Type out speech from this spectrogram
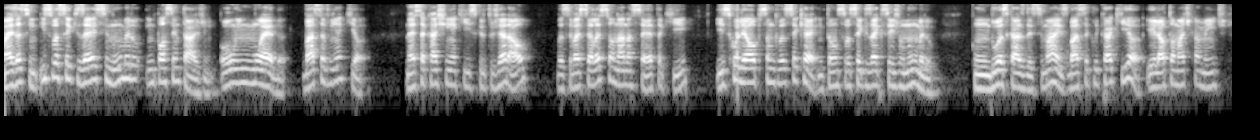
mas assim, e se você quiser esse número em porcentagem ou em moeda? Basta vir aqui, ó. Nessa caixinha aqui escrito geral, você vai selecionar na seta aqui e escolher a opção que você quer. Então, se você quiser que seja um número com duas casas decimais, basta clicar aqui, ó, e ele automaticamente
